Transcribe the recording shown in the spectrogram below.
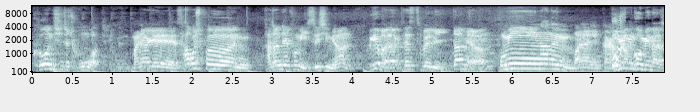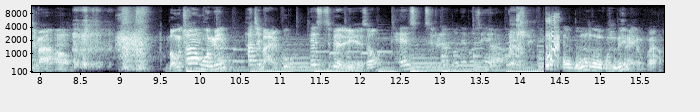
그건 진짜 좋은 것 같아. 만약에 사고 싶은 가전제품이 있으시면 그게 만약 테스트 밸리 있다면 고민하는 만약에 그러니까 고민 고민하지 마 어. 멍청한 고민 하지 말고 테스트 밸리에서 테스트를 한번 해보세요 어, 너무 좋은 아, 건데? 이런 거야?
